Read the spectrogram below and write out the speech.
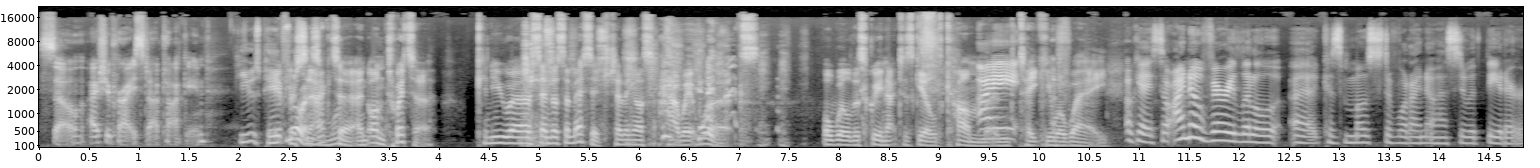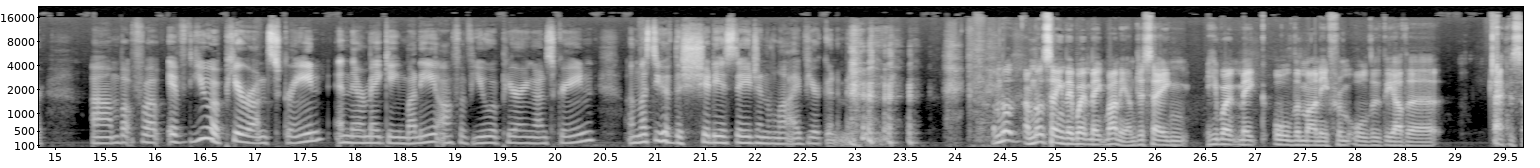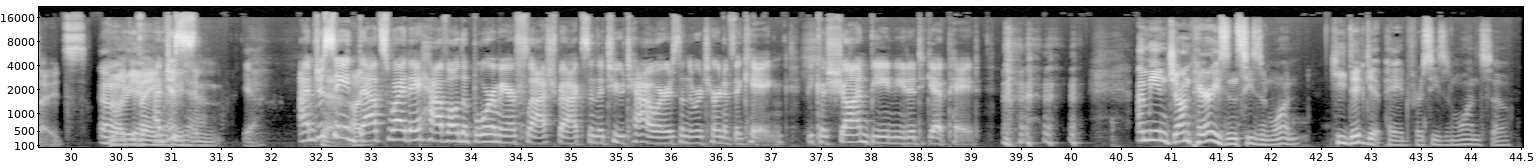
So I should probably stop talking. He was paid If for you're an actor one. and on Twitter, can you uh, send us a message telling us how it works? Or will the Screen Actors Guild come I- and take you away? Okay, so I know very little because most of what I know has to do with theater. Um, but for, if you appear on screen and they're making money off of you appearing on screen, unless you have the shittiest agent alive, you're gonna make money. I'm not. I'm not saying they won't make money. I'm just saying he won't make all the money from all of the other episodes. Oh, like, yeah. they I'm just- him- Yeah. I'm just Yeah, saying I- that's why they have all the Boromir flashbacks and the Two Towers and the Return of the King because Sean Bean needed to get paid. I mean, John Parry's in season one. He did get paid for season one, so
